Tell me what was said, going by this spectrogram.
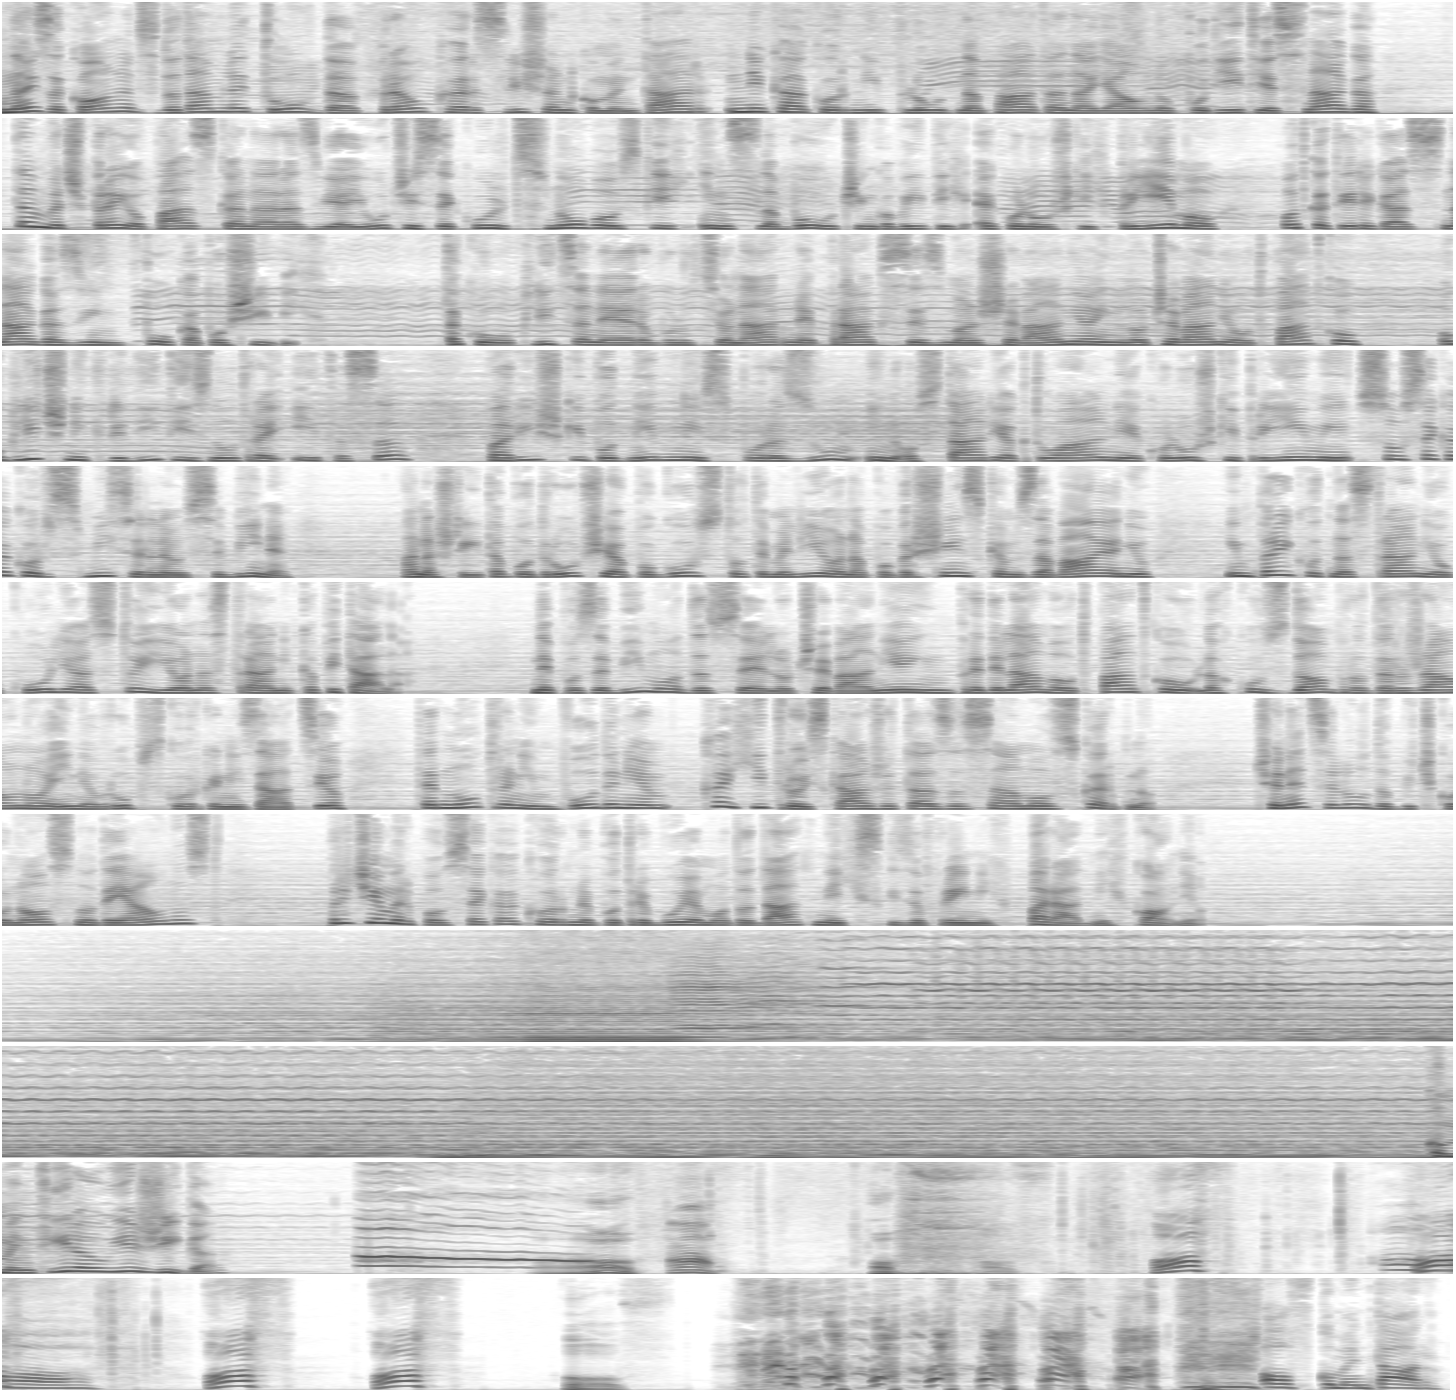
Naj za konec dodam le to, da pravkar slišen komentar nikakor ni plod napada na javno podjetje Snaga, temveč prej opazka na razvijajoči se kult snobovskih in slabo učinkovitih ekoloških prijemov, od katerega Snaga zin poka po šivih. Tako oklicane revolucionarne prakse zmanjševanja in ločevanja odpadkov oglični krediti znotraj ETS, pariški podnebni sporazum in ostali aktualni ekološki prijemi so vsekakor smiselne vsebine, a našteta področja pogosto temelijo na površinskem zavajanju in prej kot na strani okolja stojijo na strani kapitala. Ne pozabimo, da se ločevanje in predelava odpadkov lahko z dobro državno in evropsko organizacijo ter notranjim vodenjem kaj hitro izkažeta za samo skrbno, če ne celo dobičkonosno dejavnost, pri čemer pa vsekakor ne potrebujemo dodatnih schizofrenih paradnih konjev. Komentiral je žiga. Off. Off. Off. Off. Off. Off. Off. Off. Off komentar.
